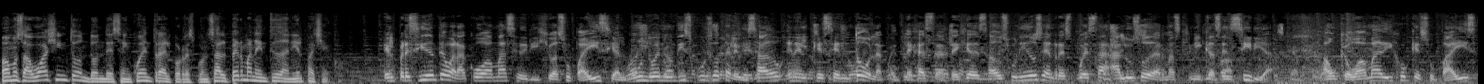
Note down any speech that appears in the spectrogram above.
Vamos a Washington, donde se encuentra el corresponsal permanente Daniel Pacheco. El presidente Barack Obama se dirigió a su país y al mundo en un discurso televisado en el que sentó la compleja estrategia de Estados Unidos en respuesta al uso de armas químicas en Siria. Aunque Obama dijo que su país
